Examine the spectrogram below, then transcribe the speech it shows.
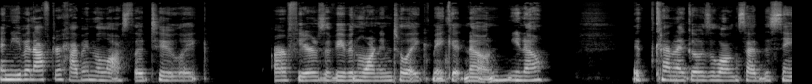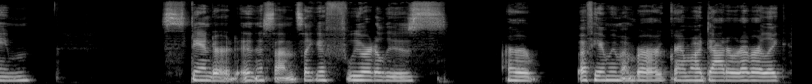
and even after having the loss though too like our fears of even wanting to like make it known you know? It kind of goes alongside the same standard in a sense. Like if we were to lose our a family member or grandma dad or whatever like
